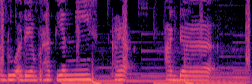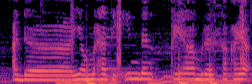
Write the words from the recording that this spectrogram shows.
aduh ada yang perhatian nih. Kayak ada ada yang merhatiin dan kayak berasa kayak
